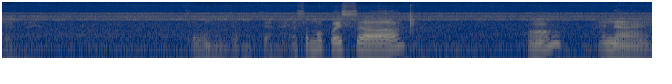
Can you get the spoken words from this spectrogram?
좋아요. 저거 먼저 먹잖아요. 어서 먹고 있어. 어? 하늘.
